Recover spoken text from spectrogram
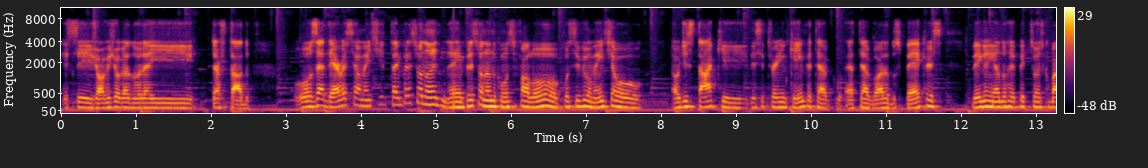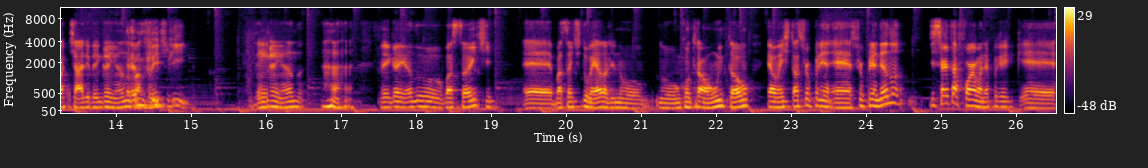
esse jovem jogador aí draftado. O Zé Darius realmente está impressionante, né? Impressionando, como você falou, possivelmente é o, é o destaque desse training camp até, até agora dos Packers. Vem ganhando repetições com o Bakhtiari, vem ganhando MVP. bastante. Vem ganhando. vem ganhando bastante. É, bastante duelo ali no, no um contra um, então realmente está surpre é, surpreendendo de certa forma, né? Porque é,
